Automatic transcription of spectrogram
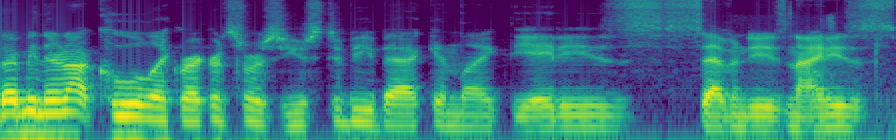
I mean, they're not cool like record stores used to be back in like the '80s, '70s, '90s.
